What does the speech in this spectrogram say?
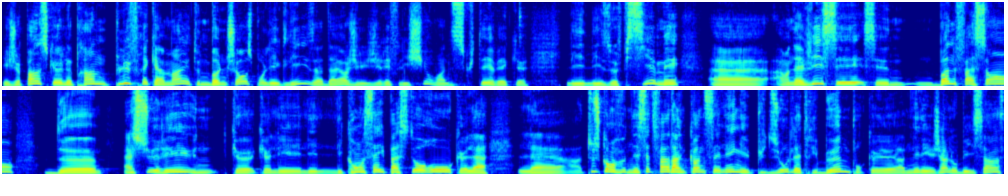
Et je pense que le prendre plus fréquemment est une bonne chose pour l'Église. D'ailleurs, j'y réfléchis, on va en discuter avec euh, les, officiers, mais euh, à mon avis, c'est une bonne façon d'assurer que, que les, conseils pastoraux, que tout ce qu'on essaie de faire dans le counseling et puis du haut de la tribune pour que, amener les gens à l'obéissance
